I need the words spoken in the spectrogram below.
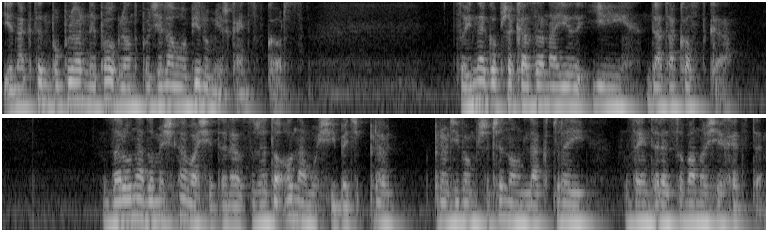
Jednak ten popularny pogląd podzielało wielu mieszkańców Kors. Co innego przekazana jej, data kostka. Zaluna domyślała się teraz, że to ona musi być pra- prawdziwą przyczyną, dla której zainteresowano się Hettem.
